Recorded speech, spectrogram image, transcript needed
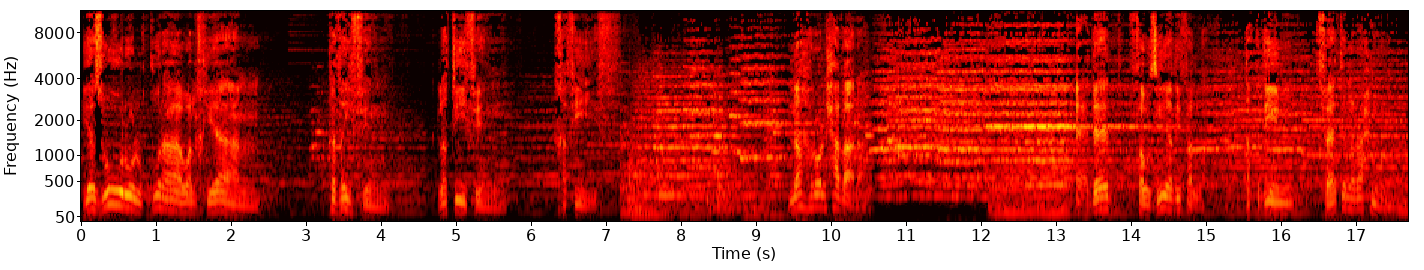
يزور القرى والخيام كضيف لطيف خفيف. نهر الحضارة. إعداد فوزية ضيف الله تقديم فاتن الرحمون.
